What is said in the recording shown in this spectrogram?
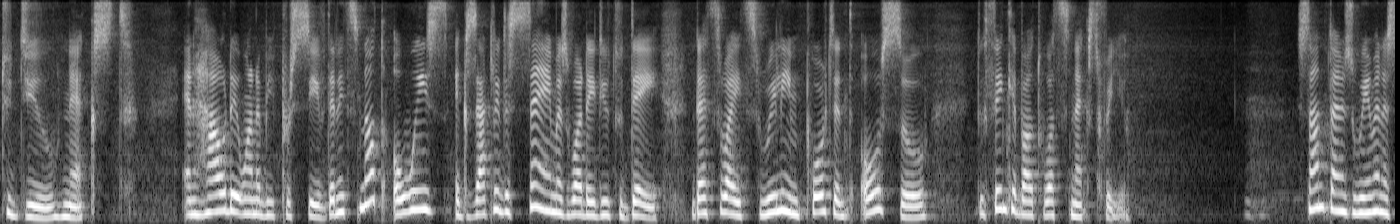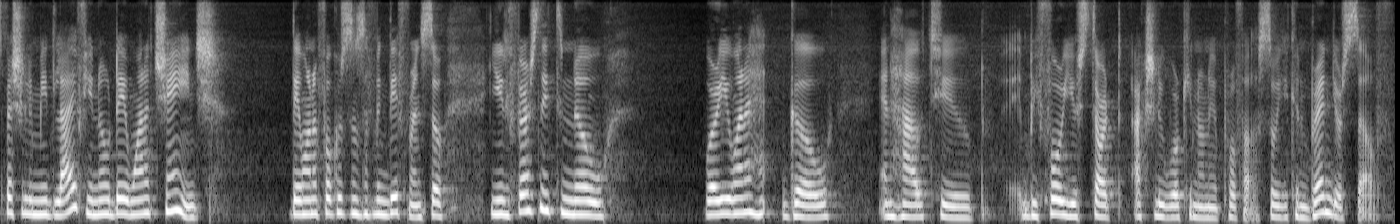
to do next and how they want to be perceived. And it's not always exactly the same as what they do today. That's why it's really important also to think about what's next for you sometimes women, especially midlife, you know, they want to change. They want to focus on something different. So you first need to know where you want to go and how to before you start actually working on your profile so you can brand yourself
